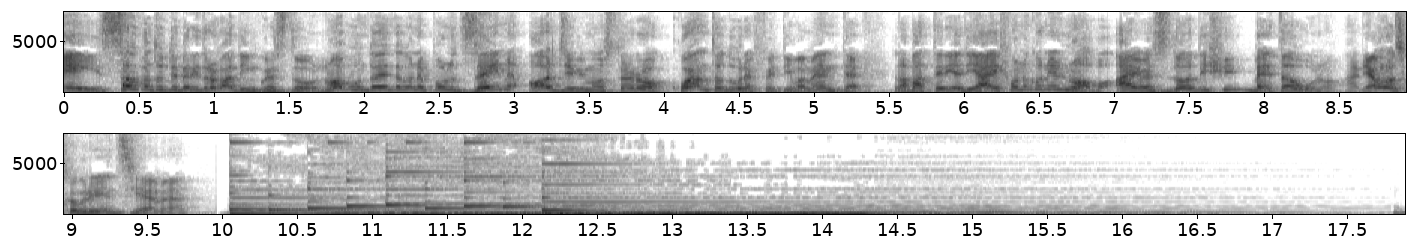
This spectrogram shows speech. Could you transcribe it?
Ehi, salve a tutti e ben ritrovati in questo nuovo appuntamento con Apple Zane. Oggi vi mostrerò quanto dura effettivamente la batteria di iPhone con il nuovo iOS 12 Beta 1. Andiamolo a scoprire insieme.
